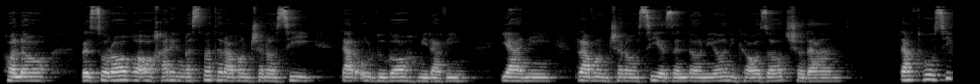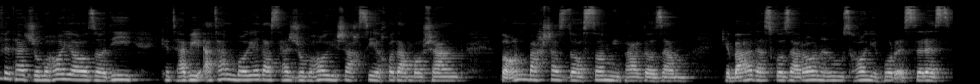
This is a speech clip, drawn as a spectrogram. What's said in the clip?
حالا به سراغ آخرین قسمت روانشناسی در اردوگاه می رویم یعنی روانشناسی زندانیانی که آزاد شدهاند. در توصیف تجربه های آزادی که طبیعتا باید از تجربه های شخصی خودم باشند به آن بخش از داستان می پردازم که بعد از گذران روزهای پر استرس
